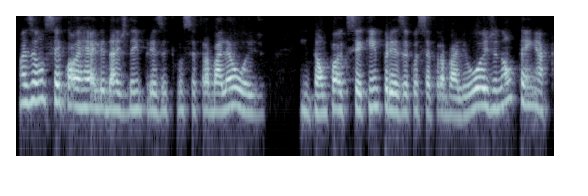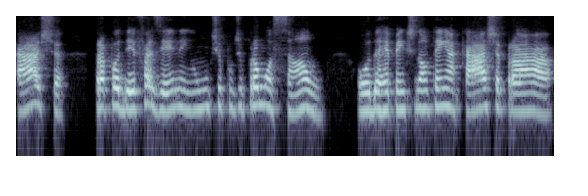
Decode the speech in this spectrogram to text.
mas eu não sei qual é a realidade da empresa que você trabalha hoje. Então pode ser que a empresa que você trabalha hoje não tenha caixa para poder fazer nenhum tipo de promoção, ou de repente não tem a caixa para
